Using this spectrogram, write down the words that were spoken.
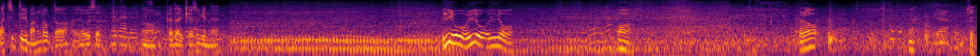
맛집들이 많은가 보다. 여기서 배달을, 어? 배달 계속 있네. 일리오, 일리오, 일리오. 어. 헬로. 야. 오케이.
